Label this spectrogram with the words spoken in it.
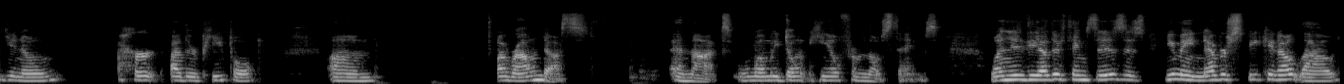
you know, hurt other people um, around us and that when we don't heal from those things. One of the other things is, is you may never speak it out loud.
